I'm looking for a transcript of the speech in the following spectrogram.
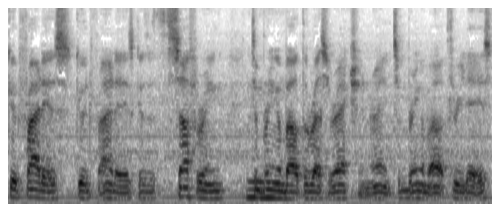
Good Friday is Good Friday is because it's suffering to Mm. bring about the resurrection, right? To bring about three days.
